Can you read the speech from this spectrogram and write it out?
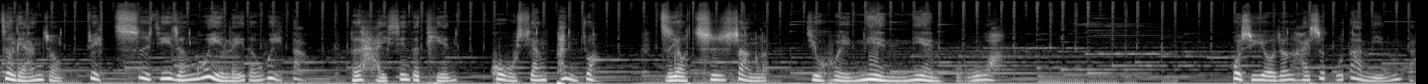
这两种最刺激人味蕾的味道和海鲜的甜互相碰撞，只要吃上了就会念念不忘。或许有人还是不大明白，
